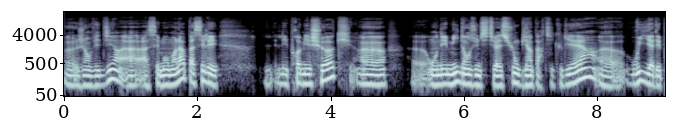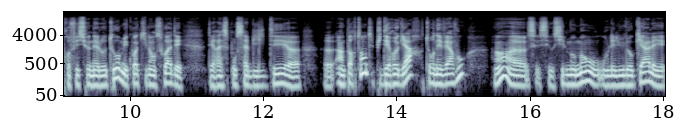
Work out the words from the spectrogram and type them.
euh, j'ai envie de dire, à, ces moments-là, passer les, les premiers chocs on est mis dans une situation bien particulière. Euh, oui, il y a des professionnels autour, mais quoi qu'il en soit, des, responsabilités euh, importantes et puis des regards tournés vers vous. Hein. c'est aussi le moment où, l'élu local est,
